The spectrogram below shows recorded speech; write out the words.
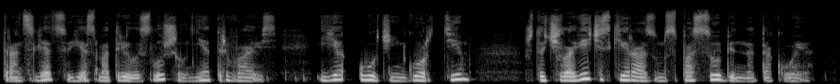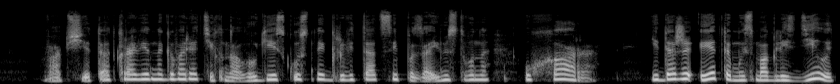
Трансляцию я смотрел и слушал, не отрываясь. И я очень горд тем, что человеческий разум способен на такое. Вообще-то, откровенно говоря, технология искусственной гравитации позаимствована у Хара. И даже это мы смогли сделать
